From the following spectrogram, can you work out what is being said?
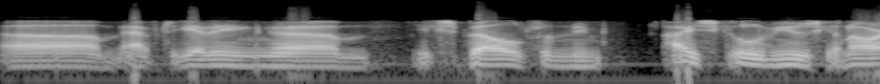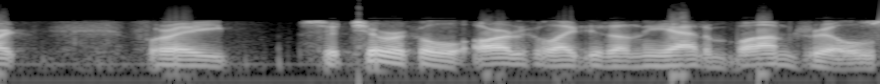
um, after getting um, expelled from the High School of Music and Art for a satirical article I did on the atom bomb drills,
